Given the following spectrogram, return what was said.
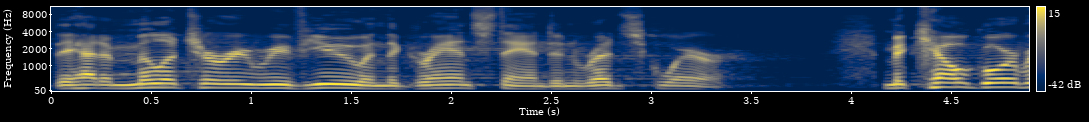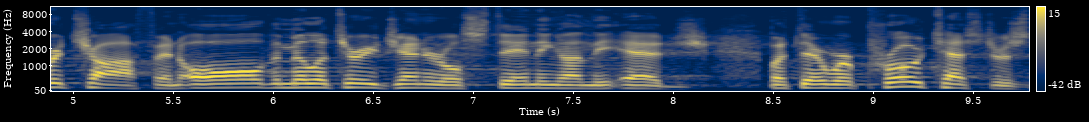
they had a military review in the grandstand in Red Square. Mikhail Gorbachev and all the military generals standing on the edge. But there were protesters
